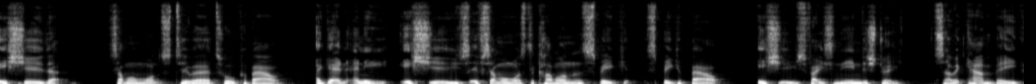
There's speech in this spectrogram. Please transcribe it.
issue that someone wants to uh, talk about. Again, any issues, if someone wants to come on and speak speak about issues facing the industry. So it can be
